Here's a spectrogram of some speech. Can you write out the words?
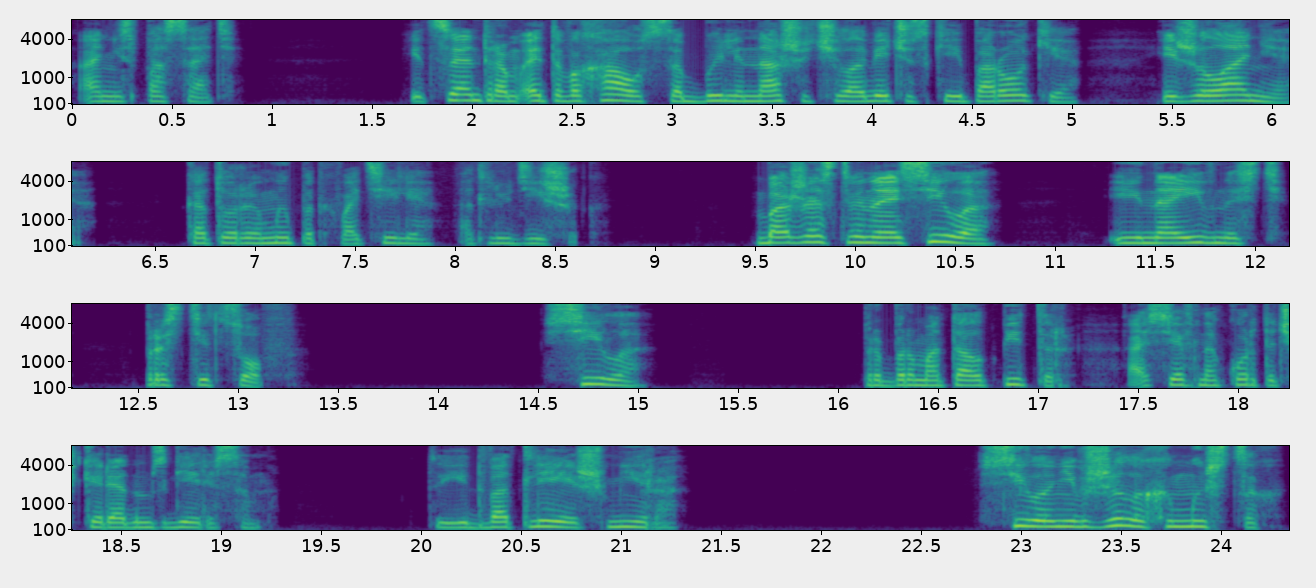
а не спасать. И центром этого хаоса были наши человеческие пороки и желания, которые мы подхватили от людишек. Божественная сила и наивность простецов. «Сила», — пробормотал Питер, осев на корточке рядом с Геррисом. «Ты едва тлеешь мира». «Сила не в жилах и мышцах»,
